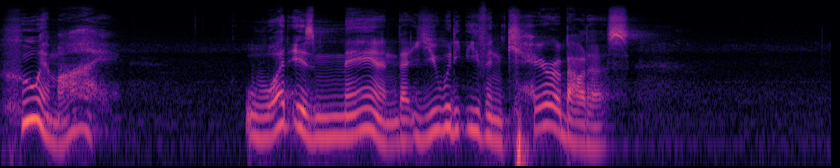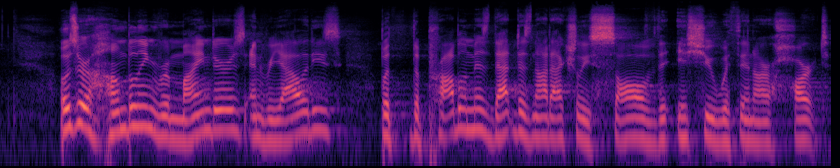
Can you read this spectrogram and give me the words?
who am I? What is man that you would even care about us? Those are humbling reminders and realities, but the problem is that does not actually solve the issue within our heart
